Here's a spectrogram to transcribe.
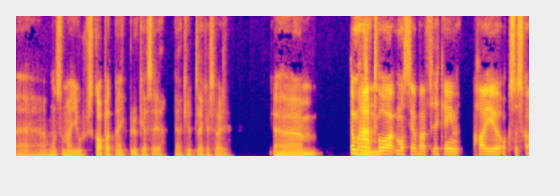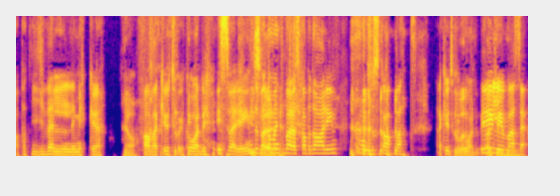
Uh, hon som har gjort, skapat mig, brukar jag säga, i Akutläkare Sverige. Um, de här de... två, måste jag bara flika in, har ju också skapat väldigt mycket ja. av akutsjukvård i Sverige. Inte I Sverige. de har inte bara skapat ARIN, de har också skapat akutsjukvård. Det vill jag bara säga.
